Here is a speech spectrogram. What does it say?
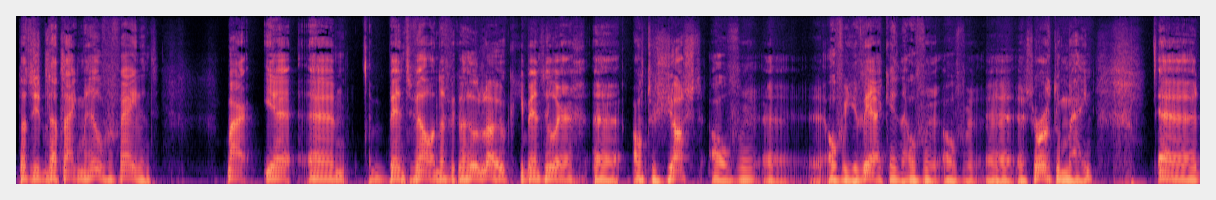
dat, is, dat lijkt me heel vervelend. Maar je uh, bent wel, en dat vind ik wel heel leuk, je bent heel erg uh, enthousiast over, over je werk en over, over zorgdomein. en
